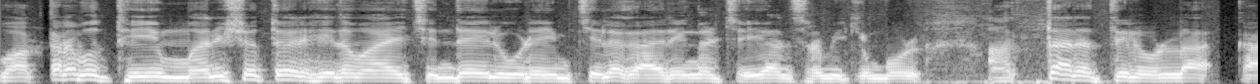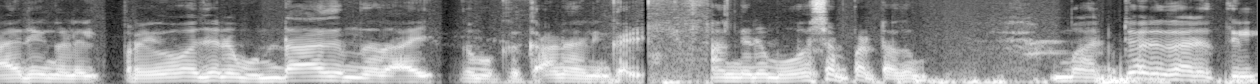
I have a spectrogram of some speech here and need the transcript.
വക്രബുദ്ധിയും മനുഷ്യത്വരഹിതമായ ചിന്തയിലൂടെയും ചില കാര്യങ്ങൾ ചെയ്യാൻ ശ്രമിക്കുമ്പോൾ അത്തരത്തിലുള്ള കാര്യങ്ങളിൽ പ്രയോജനം ഉണ്ടാകുന്നതായി നമുക്ക് കാണാനും കഴിയും. അങ്ങനെ മോശപ്പെട്ടതും മറ്റൊരു തരത്തിൽ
